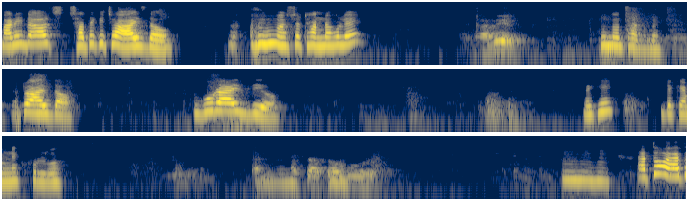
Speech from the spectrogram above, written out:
পানি দেওয়ার সাথে কিছু আইস দাও। মাছটা ঠান্ডা হলে সুন্দর থাকবে। একটু আইস দাও। গুড় আইস দিও। দেখি এটা কেমনে খুলবো? হুম হুম এত এত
